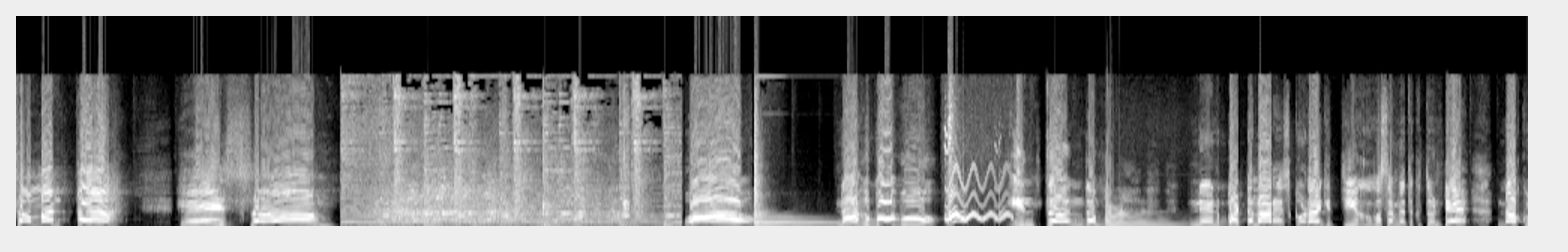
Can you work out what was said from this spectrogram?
Samantha! Hey Sam! Wow! నాకు బాబు ఇంత అందం. నేను బట్టలు ఆరేసుకోవడానికి తీగ కోసం వెతుకుతుంటే నాకు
